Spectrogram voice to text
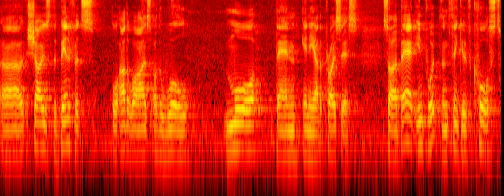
uh, shows the benefits or otherwise of the wool more than any other process. So a bad input, then think of coursed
